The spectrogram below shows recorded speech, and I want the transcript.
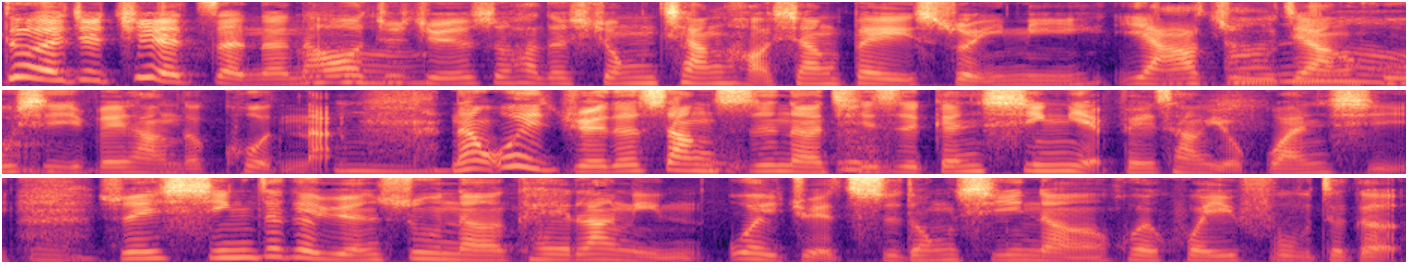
对，就确诊了，然后就觉得说他的胸腔好像被水泥压住，这样呼吸非常的困难。那味觉的丧失呢，其实跟锌也非常有关系。所以锌这个元素呢，可以让你味觉吃东西呢会恢复这个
